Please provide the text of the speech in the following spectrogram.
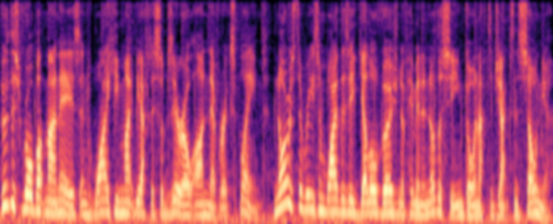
Who this robot man is and why he might be after Sub-Zero are never explained, nor is the reason why there's a yellow version of him in another scene going after Jax and Sonya.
